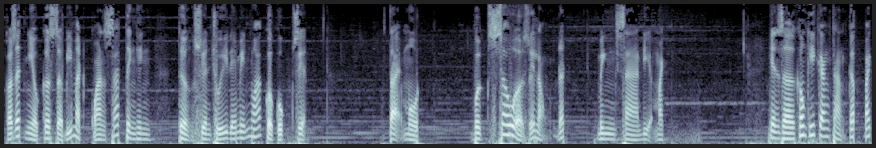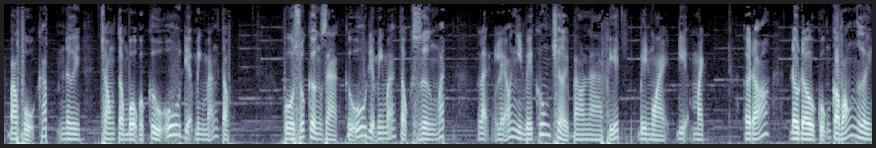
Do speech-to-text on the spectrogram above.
Có rất nhiều cơ sở bí mật quan sát tình hình, thường xuyên chú ý đến biến hóa của cục diện. tại một vực sâu ở dưới lòng đất, minh xa địa mạch. Hiện giờ không khí căng thẳng cấp bách bao phủ khắp nơi trong tổng bộ của cửu u địa minh mãng tộc. Vô số cường giả cửu u địa minh mãng tộc dương mắt lạnh lẽo nhìn về khung trời bao la phía bên ngoài địa mạch. Ở đó, đầu đầu cũng có bóng người,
